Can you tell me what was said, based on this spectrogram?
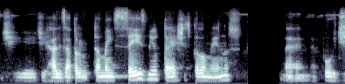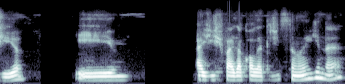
de, de realizar pelo, também 6 mil testes, pelo menos, né, por dia. E a gente faz a coleta de sangue, né?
